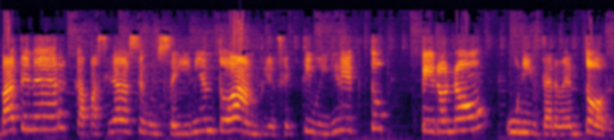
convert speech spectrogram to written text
va a tener capacidad de hacer un seguimiento amplio, efectivo y directo, pero no un interventor.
